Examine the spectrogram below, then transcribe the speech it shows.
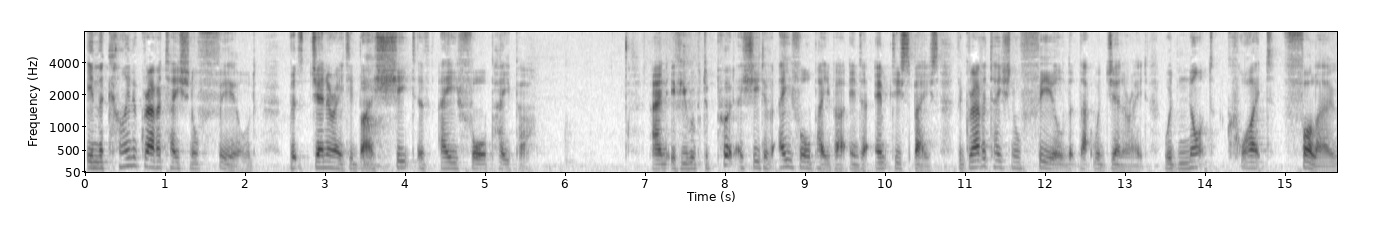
in the kind of gravitational field that's generated by a sheet of A4 paper. And if you were to put a sheet of A4 paper into empty space, the gravitational field that that would generate would not quite follow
